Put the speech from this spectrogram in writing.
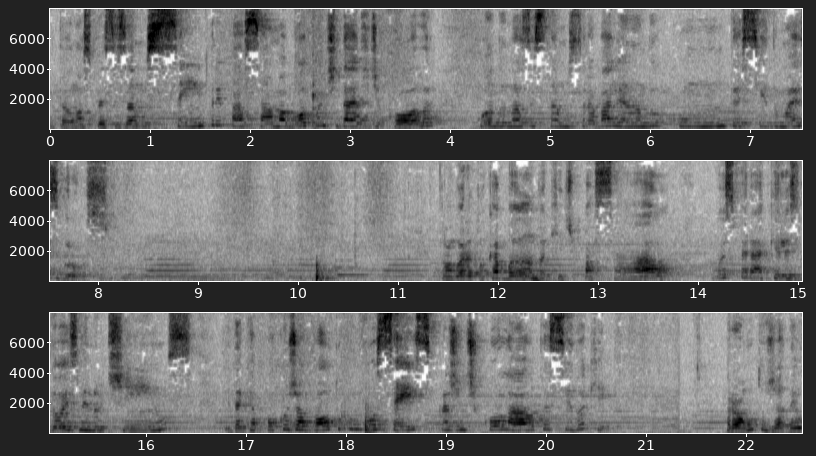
Então, nós precisamos sempre passar uma boa quantidade de cola quando nós estamos trabalhando com um tecido mais grosso. Então, agora eu tô acabando aqui de passar, ó. Vou esperar aqueles dois minutinhos e daqui a pouco eu já volto com vocês pra gente colar o tecido aqui. Pronto, já deu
